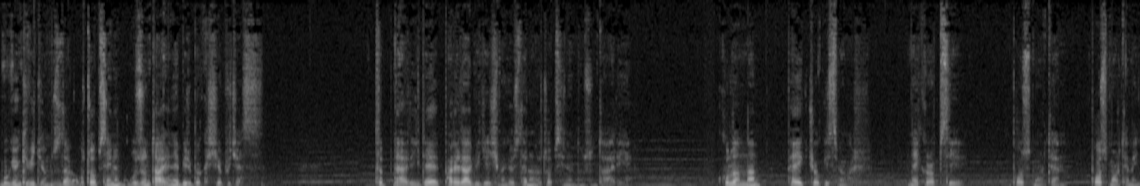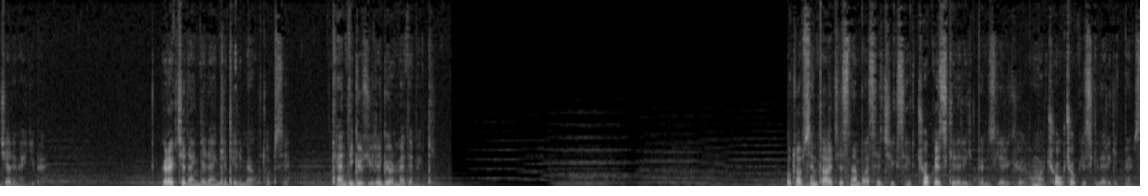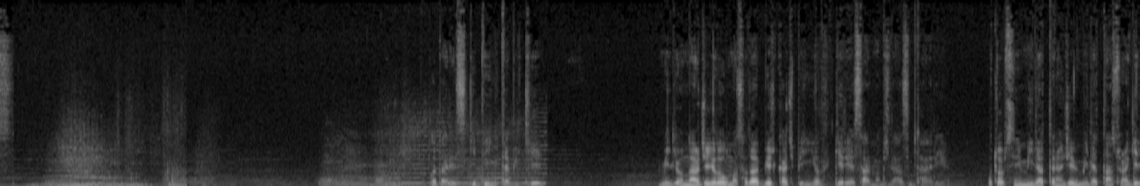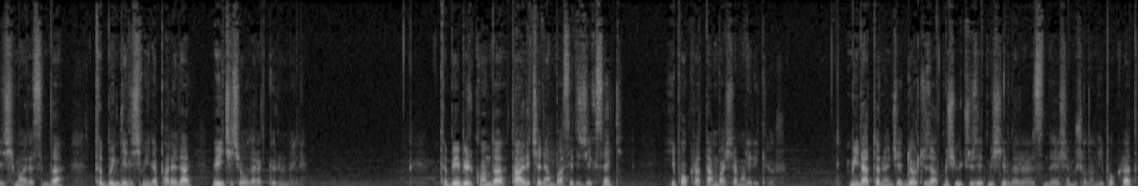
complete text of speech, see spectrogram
Bugünkü videomuzda otopsinin uzun tarihine bir bakış yapacağız. Tıp tarihiyle paralel bir gelişme gösteren otopsinin uzun tarihi. Kullanılan pek çok ismi var. Nekropsi, postmortem, postmortem inceleme gibi. Grekçeden gelen kelime otopsi. Kendi gözüyle görme demek. Otopsinin tarihçesinden bahsedeceksek çok eskilere gitmemiz gerekiyor ama çok çok eskilere gitmemiz. O kadar eski değil tabii ki. Milyonlarca yıl olmasa da birkaç bin yıl geriye sarmamız lazım tarihi. Otopsinin milattan önce ve milattan sonra gelişimi arasında tıbbın gelişimiyle paralel ve iç içe olarak görülmeli. Tıbbi bir konuda tarihçeden bahsedeceksek Hipokrat'tan başlamak gerekiyor. Milattan önce 460-370 yıllar arasında yaşamış olan Hipokrat,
